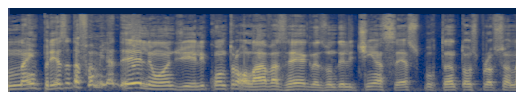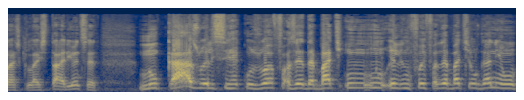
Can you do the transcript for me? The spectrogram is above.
na empresa da família dele, onde ele controlava as regras, onde ele tinha acesso, portanto, aos profissionais que lá estariam, etc. No caso, ele se recusou a fazer debate, em, ele não foi fazer debate em lugar nenhum.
